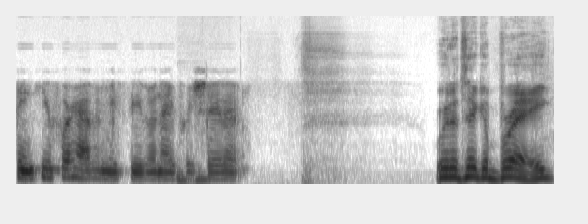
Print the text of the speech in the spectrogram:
Thank you for having me, Stephen. I appreciate it. We're going to take a break,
